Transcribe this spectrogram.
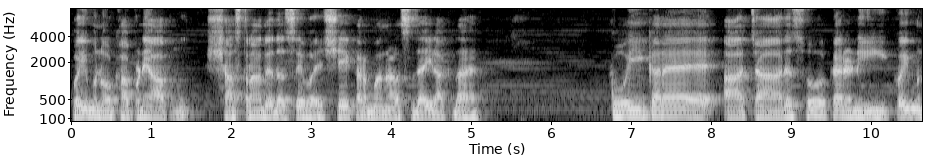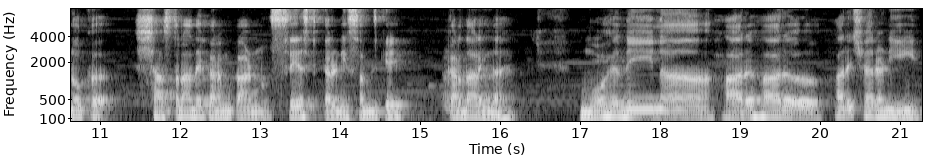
ਕੋਈ ਮਨੁੱਖ ਆਪਣੇ ਆਪ ਨੂੰ ਸ਼ਾਸਤਰਾਂ ਦੇ ਦੱਸੇ ਹੋਏ ਛੇ ਕਰਮਾਂ ਨਾਲ ਸਜਾਈ ਰੱਖਦਾ ਹੈ। ਕੋਈ ਕਰੈ ਆਚਾਰ ਸੋ ਕਰਨੀ। ਕੋਈ ਮਨੁੱਖ ਸ਼ਾਸਤਰਾਂ ਦੇ ਕਰਮ ਕਾਂਡ ਨੂੰ ਸ੍ਰੇਸ਼ਟ ਕਰਨੀ ਸਮਝ ਕੇ ਕਰਦਾ ਰਹਿੰਦਾ ਹੈ। ਮੋਹਦੀਨ ਹਰ ਹਰ ਹਰ ਸ਼ਰਣੀ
